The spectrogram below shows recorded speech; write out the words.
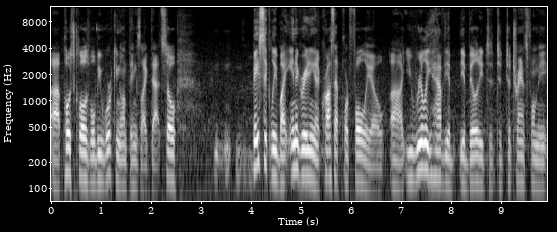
Uh, Post-close, we'll be working on things like that. So, basically by integrating it across that portfolio, uh, you really have the, the ability to, to, to transform the,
